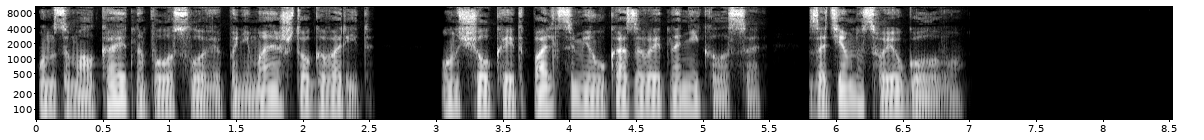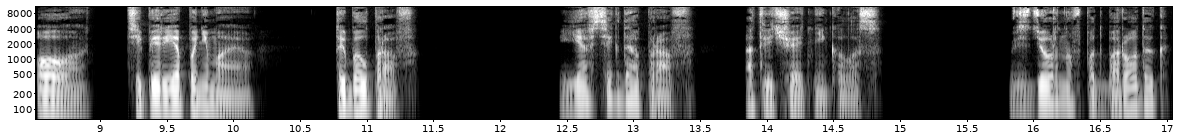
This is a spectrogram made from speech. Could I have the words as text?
Он замолкает на полуслове, понимая, что говорит. Он щелкает пальцами и указывает на Николаса, затем на свою голову. «О, теперь я понимаю. Ты был прав». «Я всегда прав», — отвечает Николас. Вздернув подбородок,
